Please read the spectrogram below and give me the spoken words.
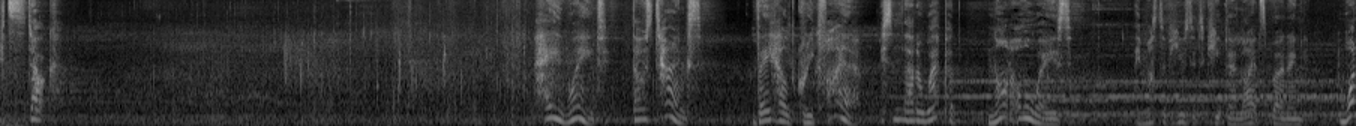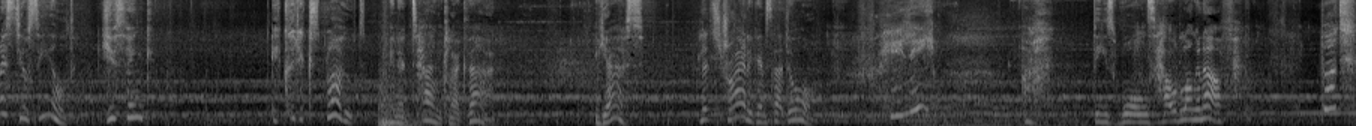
It's stuck. Hey, wait. Those tanks. They held Greek fire. Isn't that a weapon? Not always. They must have used it to keep their lights burning. One is still sealed. You think it could explode? In a tank like that? Yes. Let's try it against that door. Really? Ah, these walls held long enough. But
